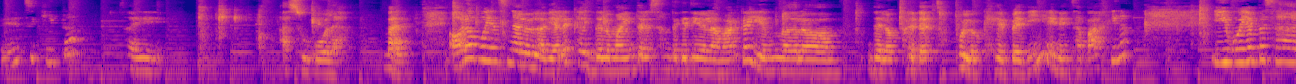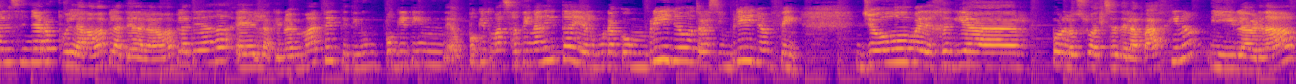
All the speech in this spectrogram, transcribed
¿Eh, chiquita? Ahí, a su bola. Vale, ahora os voy a enseñar los labiales, que es de lo más interesante que tiene la marca y es uno de los, pretextos por los que pedí en esta página. Y voy a empezar a enseñaros pues la gama plateada. La gama plateada es la que no es mate, que tiene un poquitín, un poquito más satinadita y alguna con brillo, otra sin brillo, en fin. Yo me dejé guiar por los swatches de la página y la verdad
